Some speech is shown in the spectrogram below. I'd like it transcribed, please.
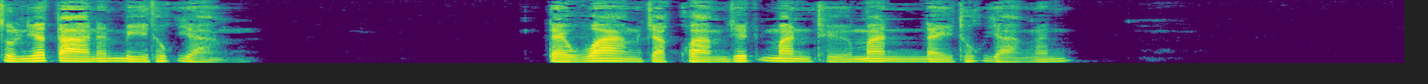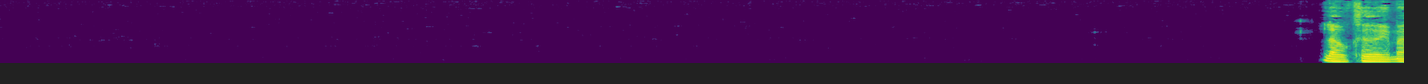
สุญญาตานั้นมีทุกอย่าง แต่ว่างจากความยึดมั่นถือมั่นในทุกอย่างนั้น เราเคยไหม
